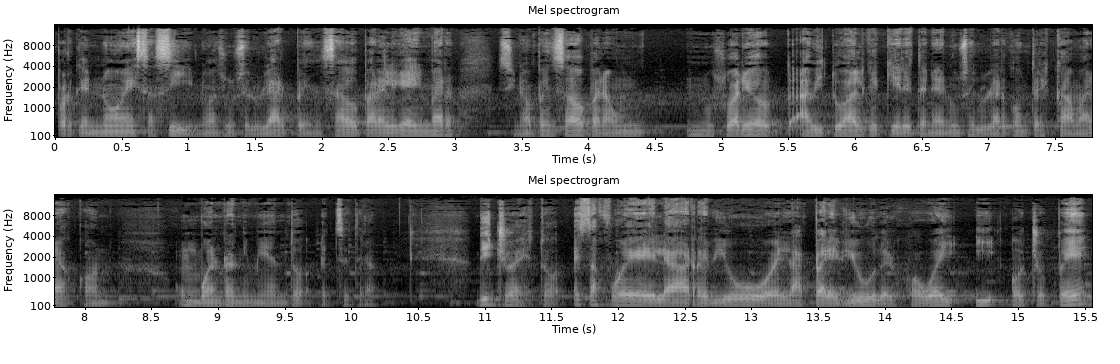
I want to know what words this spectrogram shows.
porque no es así, no es un celular pensado para el gamer, sino pensado para un un usuario habitual que quiere tener un celular con tres cámaras, con un buen rendimiento, etc. Dicho esto, esta fue la review, la preview del Huawei i8P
